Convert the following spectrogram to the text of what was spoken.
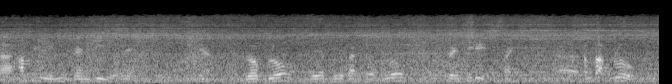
uh, how many ini 20 okay? yeah. 20 kita perlukan 20 20 uh, 40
